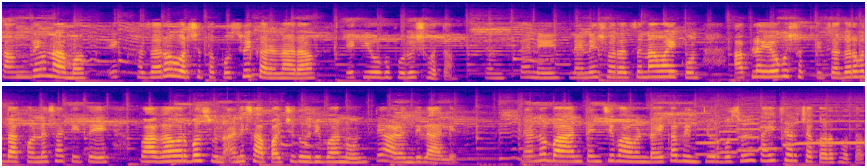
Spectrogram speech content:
चांगदेव नामक एक हजारो वर्ष तपस्वी करणारा एक योग पुरुष होता. त्याने ज्ञानेश्वराचं नाव ऐकून आपल्या योगशक्तीचा गर्व दाखवण्यासाठी ते वाघावर बसून आणि सापाची दोरी बांधून ते आळंदीला आले. ज्ञानोबा आणि त्यांची भावंड एका भिंतीवर बसून काही चर्चा करत होतात.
